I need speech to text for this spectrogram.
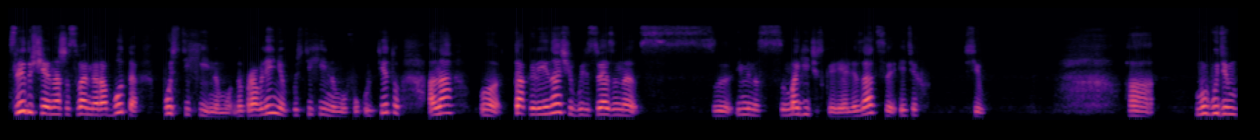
Следующая наша с вами работа по стихийному направлению, по стихийному факультету, она так или иначе будет связано с, именно с магической реализацией этих сил. А, мы будем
